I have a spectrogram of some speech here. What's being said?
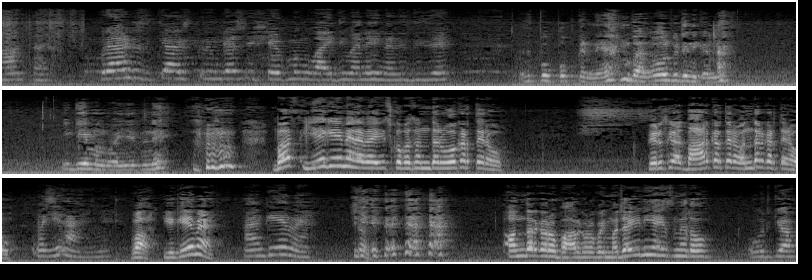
है आइसक्रीम जैसी शेप मंगवाई थी मैंने हिना दीदी से। पॉप पॉप करने हैं। बस और कुछ नहीं करना। ये गेम मंगवाई है तूने बस ये गेम है ना भाई इसको बस अंदर वो करते रहो। फिर उसके बाद बाहर करते रहो अंदर करते रहो। मज़े आएँगे वाह ये गेम है? हाँ गेम है। अंदर करो बाहर करो कोई मज़ा ही नहीं है इसमें तो। और क्या?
